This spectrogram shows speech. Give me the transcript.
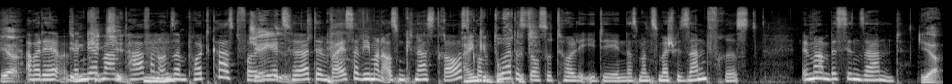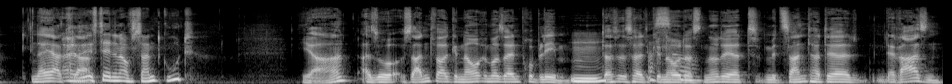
Ja. Aber der, Im wenn der mal ein paar von unseren Podcast-Folgen Jail. jetzt hört, dann weiß er, wie man aus dem Knast rauskommt. Du hattest doch so tolle Ideen, dass man zum Beispiel Sand frisst. Immer ein bisschen Sand. Ja, naja, klar. Also ist der denn auf Sand gut? Ja, also Sand war genau immer sein Problem. Mhm. Das ist halt Ach genau so. das. Ne? Der hat, mit Sand hat er der Rasen.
